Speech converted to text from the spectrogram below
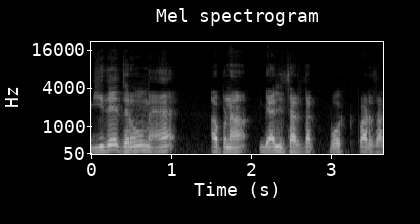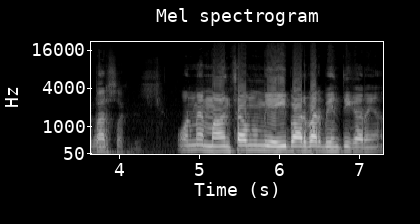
ਜਿਹਦੇ ਥਰੂ ਮੈਂ ਆਪਣਾ 42 ਸਾਲ ਤੱਕ ਪੋਸਟ ਭਰ ਸਕਦਾ। ਭਰ ਸਕਦੇ। ਔਰ ਮੈਂ ਮਾਨ ਸਾਹਿਬ ਨੂੰ ਮੈਂ ਇਹੀ ਬਾਰ-ਬਾਰ ਬੇਨਤੀ ਕਰ ਰਿਹਾ।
